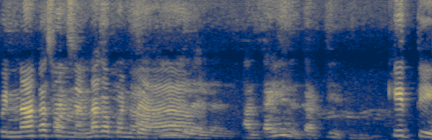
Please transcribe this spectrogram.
பின்னாக்கா சொன்ன என்னக்கா பண்ணிட்ட? கட்டி இருக்குது கீர்த்தி.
